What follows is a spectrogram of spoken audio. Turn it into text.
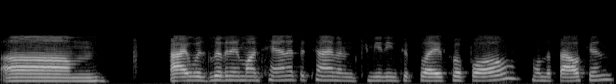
Um, I was living in Montana at the time and commuting to play football on the Falcons.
